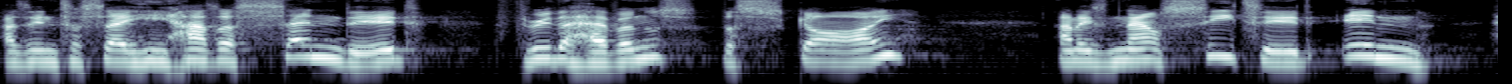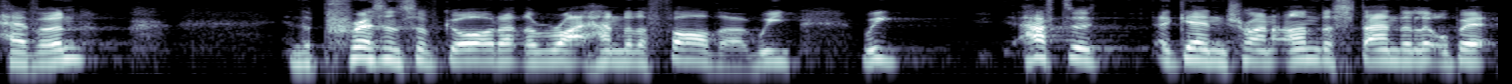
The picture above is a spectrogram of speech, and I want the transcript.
As in to say, he has ascended through the heavens, the sky, and is now seated in heaven in the presence of God at the right hand of the Father. We, we have to, again, try and understand a little bit.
